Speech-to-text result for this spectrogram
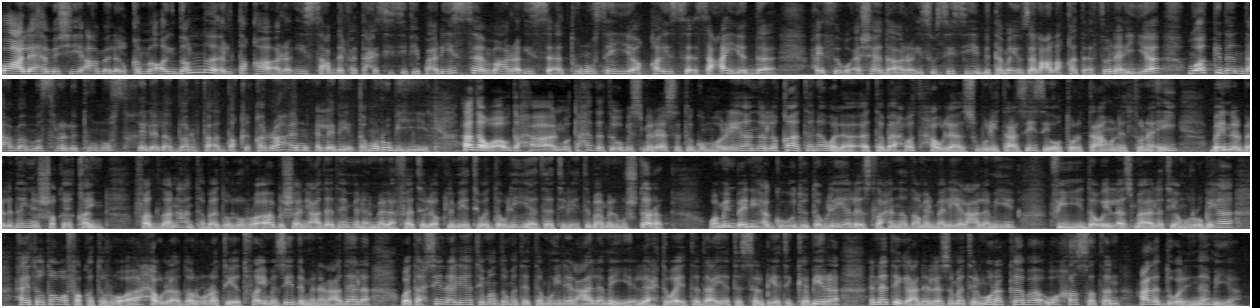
وعلى هامش أعمال القمة أيضا التقى الرئيس عبد الفتاح السيسي في باريس مع الرئيس التونسي قيس سعيد حيث أشاد الرئيس السيسي بتميز العلاقات الثنائية مؤكدا دعم مصر لتونس خلال الظرف الدقيق الراهن الذي تمر به. هذا وأوضح المتحدث باسم رئاسة الجمهورية أن اللقاء تناول التباحث حول سبل تعزيز أطر التعاون الثنائي بين البلدين الشقيقين فضلا عن تبادل الرؤى بشأن عدد من الملفات الإقليمية والدولية. ذات الاهتمام المشترك ومن بينها الجهود الدولية لإصلاح النظام المالي العالمي في ضوء الأزمة التي يمر بها حيث توافقت الرؤى حول ضرورة إضفاء مزيد من العدالة وتحسين آليات منظومة التمويل العالمي لاحتواء التداعيات السلبية الكبيرة الناتجة عن الأزمات المركبة وخاصة على الدول النامية.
